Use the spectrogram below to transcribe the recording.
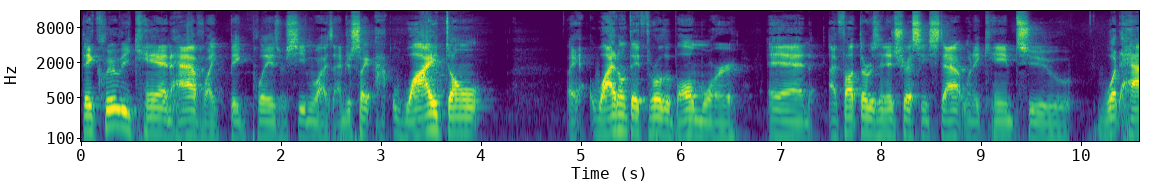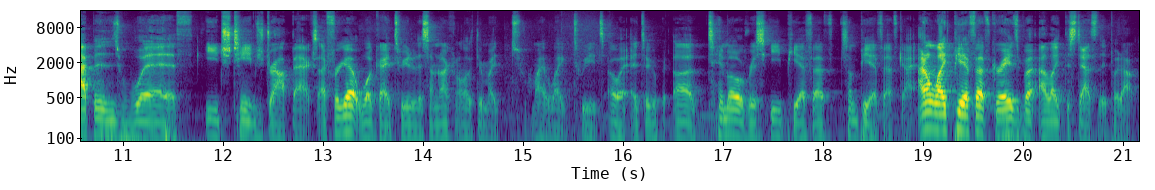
they clearly can have like big plays receiving wise. I'm just like, why don't like why don't they throw the ball more? And I thought there was an interesting stat when it came to what happens with each team's dropbacks. I forget what guy tweeted this. I'm not going to look through my my like tweets. Oh, wait, I took a, uh, Timo Riske PFF, some PFF guy. I don't like PFF grades, but I like the stats they put out.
